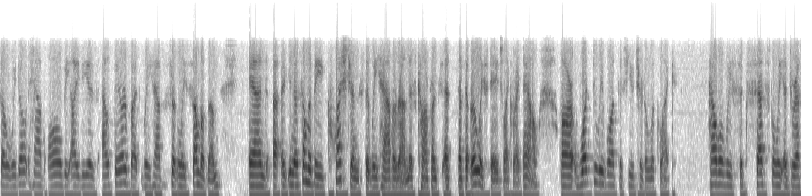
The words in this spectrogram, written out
so we don't have all the ideas out there, but we have certainly some of them. And uh, you know, some of the questions that we have around this conference at, at the early stage, like right now, are what do we want the future to look like? How will we successfully address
